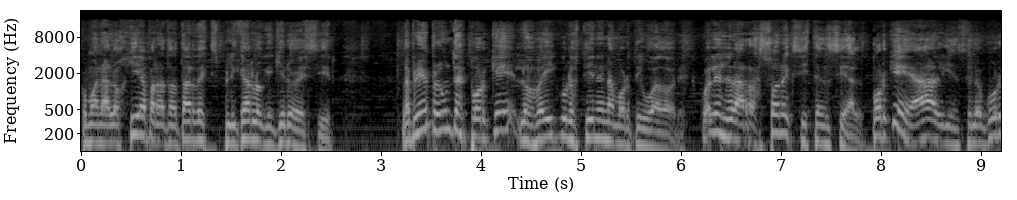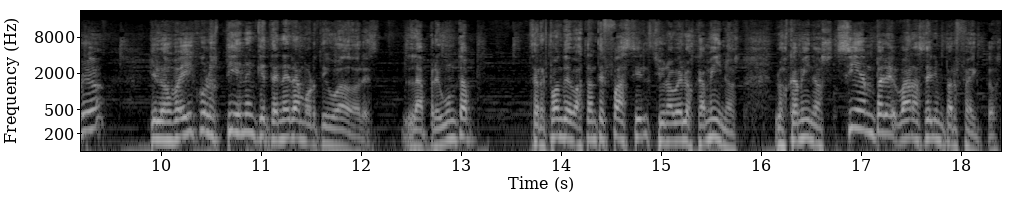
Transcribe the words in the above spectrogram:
como analogía para tratar de explicar lo que quiero decir. La primera pregunta es por qué los vehículos tienen amortiguadores. ¿Cuál es la razón existencial? ¿Por qué a alguien se le ocurrió que los vehículos tienen que tener amortiguadores? La pregunta se responde bastante fácil si uno ve los caminos. Los caminos siempre van a ser imperfectos.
